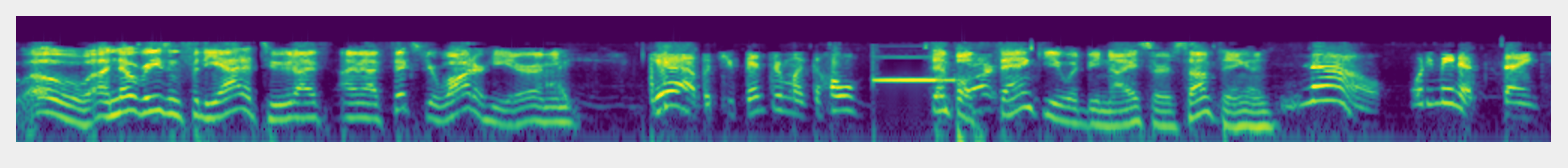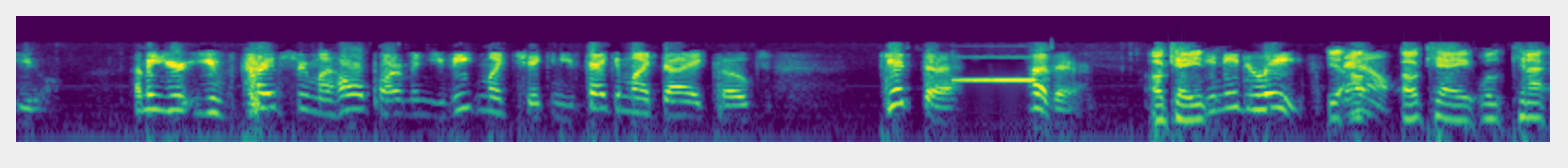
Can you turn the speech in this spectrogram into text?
Whoa, uh, no reason for the attitude. I've, I mean, I fixed your water heater. I mean, Yeah, but you've been through my whole. simple apartment. thank you would be nice or something. No. What do you mean a thank you? I mean, you're, you've traipsed through my whole apartment. You've eaten my chicken. You've taken my diet cokes. Get the out of there. Okay, You need to leave yeah, now. oh, okay. Well, can I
